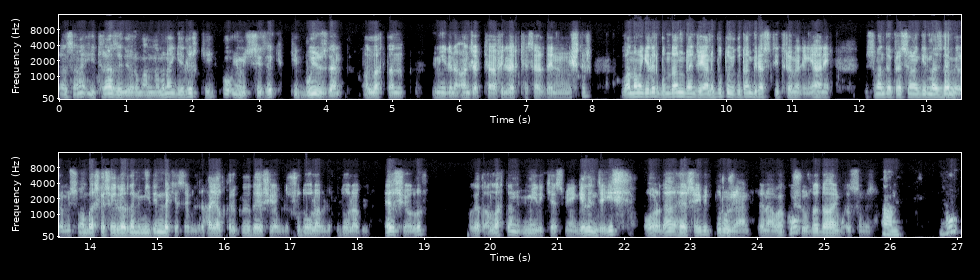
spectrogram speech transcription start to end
Ben sana itiraz ediyorum anlamına gelir ki o ümitsizlik ki bu yüzden Allah'tan ümidini ancak kafirler keser denilmiştir. Bu anlama gelir. Bundan bence yani bu duygudan biraz titremeli. Yani Müslüman depresyona girmez demiyorum. Müslüman başka şeylerden ümidini de kesebilir. Hayal kırıklığı da yaşayabilir. Şu da olabilir, bu da olabilir. Her şey olur. Fakat Allah'tan ümidi kesmeye gelince iş orada her şey bir durur yani. Cenab-ı Hak şurada daim kılsın. Amin. Bu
